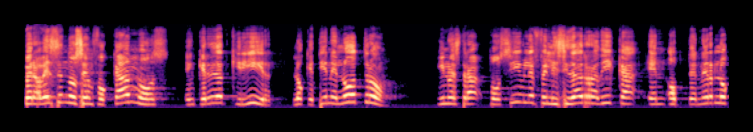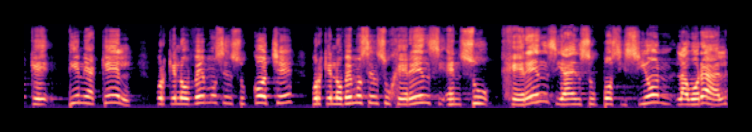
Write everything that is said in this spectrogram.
Pero a veces nos enfocamos en querer adquirir lo que tiene el otro y nuestra posible felicidad radica en obtener lo que tiene aquel porque lo vemos en su coche, porque lo vemos en su gerencia, en su gerencia, en su posición laboral,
